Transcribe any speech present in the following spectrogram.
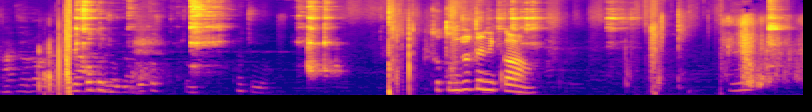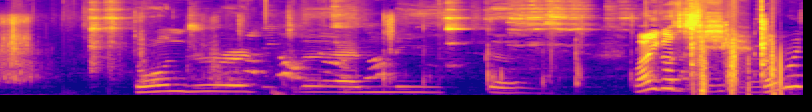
가져라. 내 것도 줘. 내 것도 좀 해줘. 저 돈 줄 테니까. 돈 줄 테니까. 와 이거 시, 너무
